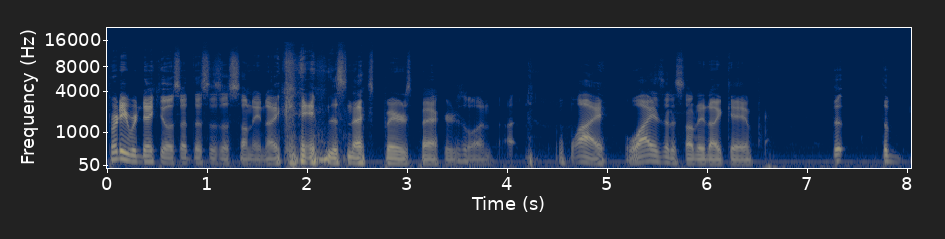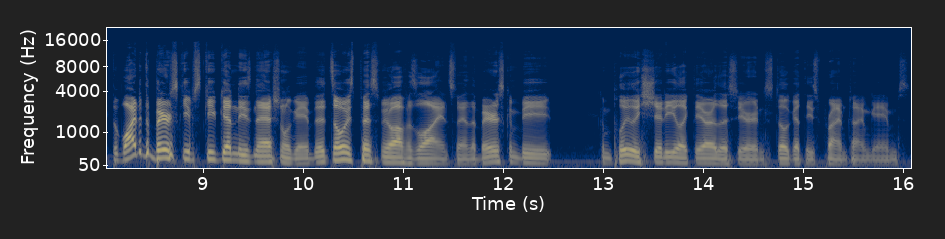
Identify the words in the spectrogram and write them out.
pretty ridiculous that this is a Sunday night game. This next Bears Packers one. Why? Why is it a Sunday night game? The, the the why did the Bears keep keep getting these national games? It's always pissed me off as a Lions fan. The Bears can be completely shitty like they are this year and still get these primetime games.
